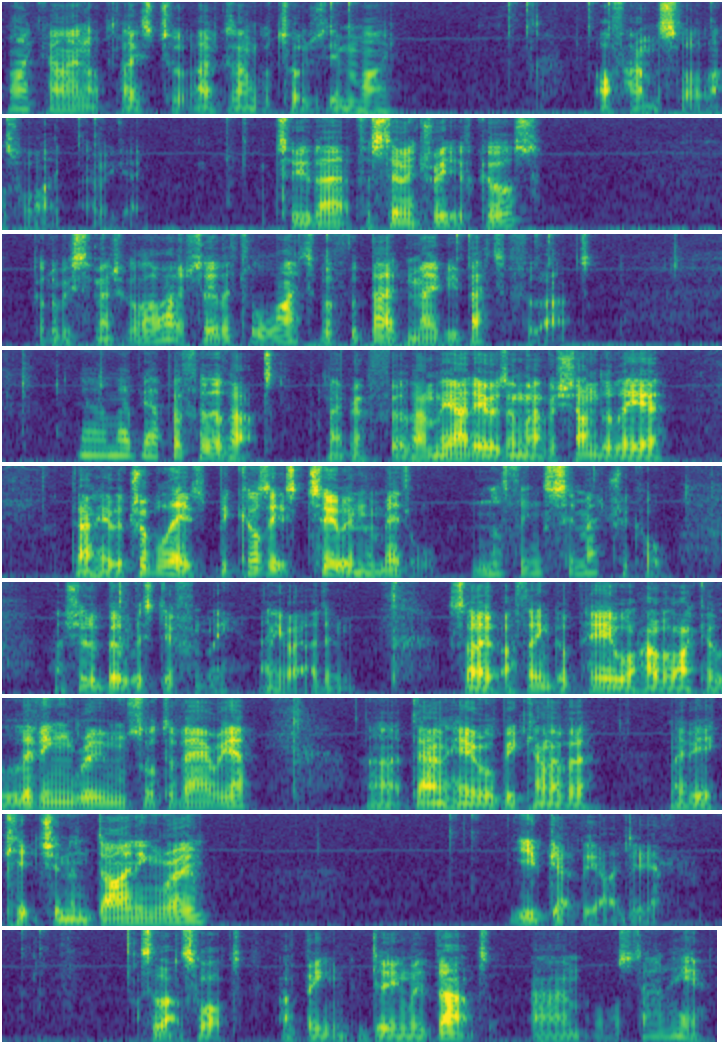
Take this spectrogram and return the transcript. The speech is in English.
Why can I not place torches? Oh, because I haven't got torches in my offhand slot, that's why. There we go. Two that for symmetry, of course. Got to be symmetrical. Oh, actually, a little light above the bed may be better for that. Yeah, maybe I prefer that. Maybe I prefer that. And the idea is I'm going to have a chandelier down here. The trouble is, because it's two in the middle, nothing's symmetrical. I should have built this differently. Anyway, I didn't. So I think up here we'll have like a living room sort of area. Uh, down here will be kind of a maybe a kitchen and dining room. You get the idea. So that's what I've been doing with that. Um, what's down here?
